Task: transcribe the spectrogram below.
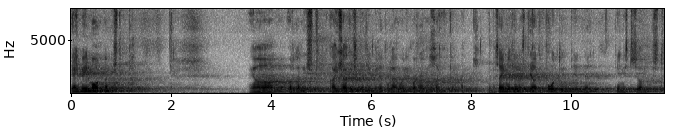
jäime ilma organistita. ja organist Kaisa, kes pidi meile tulema, oli korraga haige äkki ja me saime sellest teada pool tundi enne teenistuse algust.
